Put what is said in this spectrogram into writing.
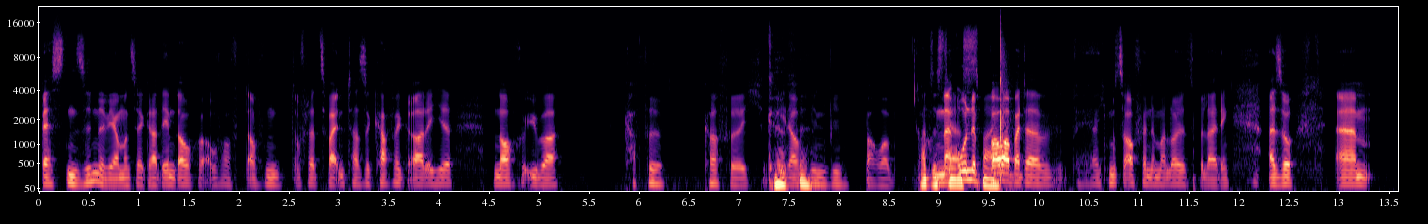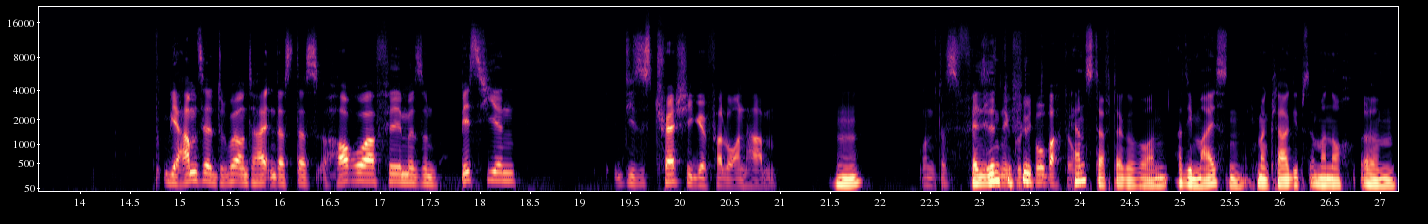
besten Sinne. Wir haben uns ja gerade eben auch auf, auf, auf, auf der zweiten Tasse Kaffee gerade hier noch über Kaffee, Kaffee, ich Kaffee. rede auch wie, wie ein Bauer. Na, ohne S2? Bauarbeiter, ich muss aufhören, immer Leute zu beleidigen. Also, ähm, wir haben uns ja darüber unterhalten, dass, dass Horrorfilme so ein bisschen dieses Trashige verloren haben. Hm. Und das Ja, finde sie ich sind eine gute Beobachtung. ernsthafter geworden. Also die meisten. Ich meine, klar gibt es immer noch ähm,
